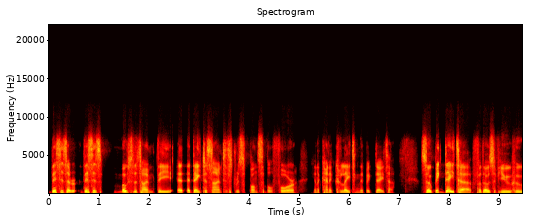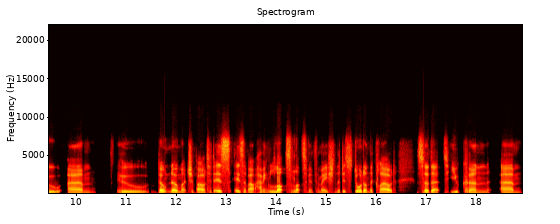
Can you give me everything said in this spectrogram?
this is a this is most of the time the a, a data scientist responsible for you know kind of collating the big data. So big data, for those of you who um, who don't know much about it, is is about having lots and lots of information that is stored on the cloud so that you can um,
